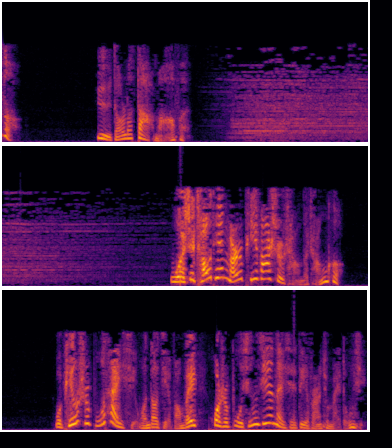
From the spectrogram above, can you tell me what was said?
子遇到了大麻烦。我是朝天门批发市场的常客，我平时不太喜欢到解放碑或是步行街那些地方去买东西。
